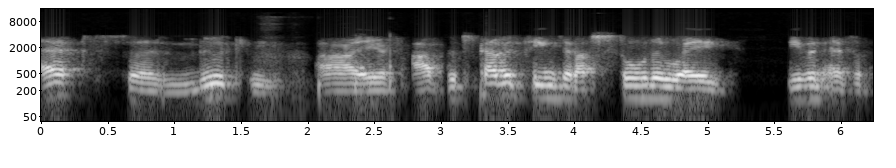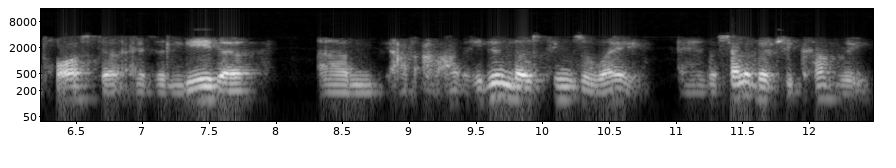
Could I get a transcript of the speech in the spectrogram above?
Absolutely. I've, I've discovered things that I've stored away, even as a pastor, as a leader. Um, I've, I've hidden those things away and the celebrate recovery,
